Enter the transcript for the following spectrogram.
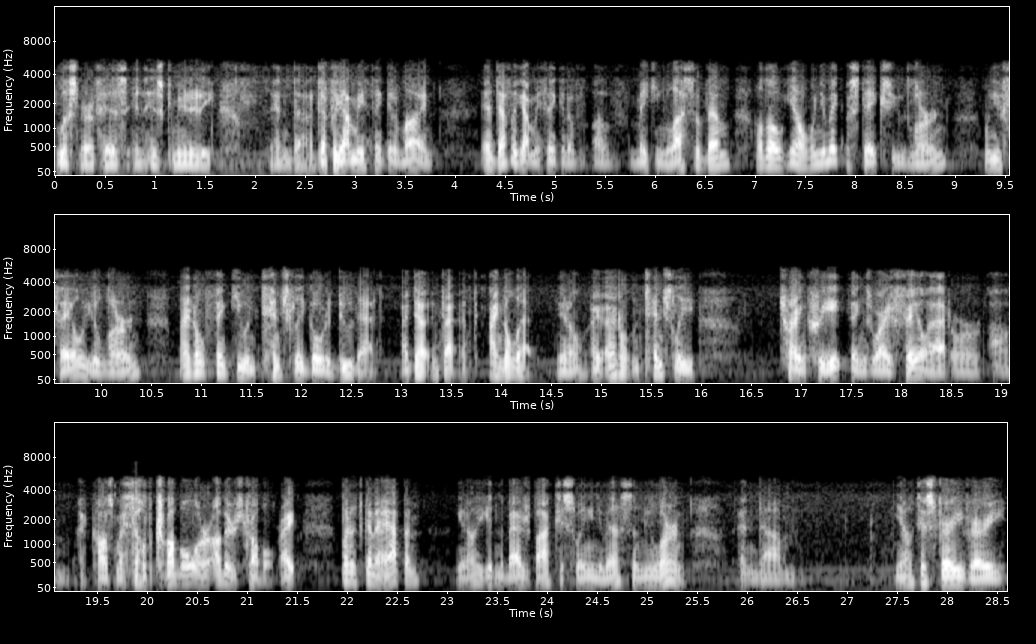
listener of his in his community, and uh, definitely got me thinking of mine and definitely got me thinking of of making less of them. Although you know, when you make mistakes, you learn. When you fail, you learn. But I don't think you intentionally go to do that. I de- in fact, I know that. You know, I, I don't intentionally try and create things where I fail at or um, I cause myself trouble or others trouble, right? But it's going to happen. You know, you get in the batter's box, you swing and you miss, and you learn. And um, you know, just very, very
